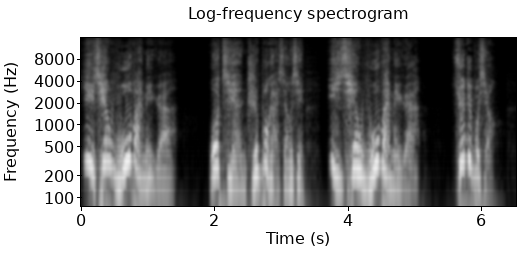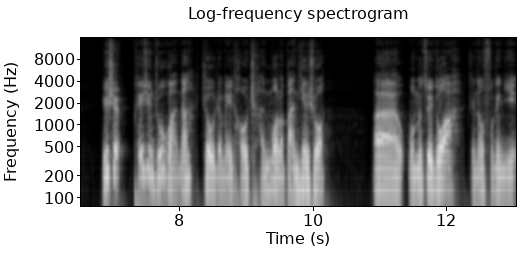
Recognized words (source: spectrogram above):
一千五百美元！”我简直不敢相信，一千五百美元，绝对不行。于是培训主管呢皱着眉头沉默了半天，说：“呃，我们最多啊只能付给你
